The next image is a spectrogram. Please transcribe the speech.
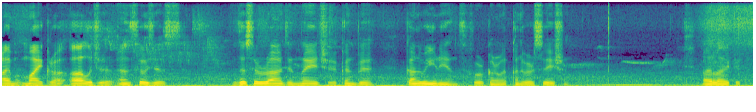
I'm microalgae enthusiast. The surrounding nature can be convenient for conversation. I like it.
